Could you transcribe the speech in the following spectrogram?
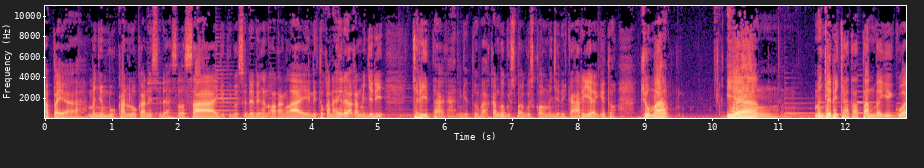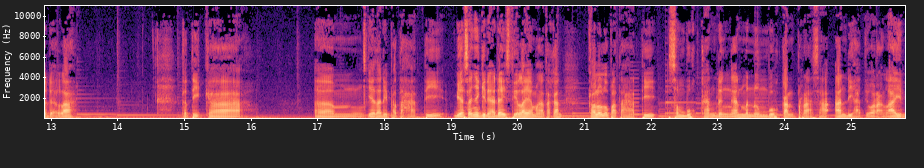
apa ya menyembuhkan luka ini sudah selesai gitu gue sudah dengan orang lain itu kan akhirnya akan menjadi cerita kan gitu. Bahkan bagus-bagus kalau menjadi karya gitu. Cuma yang menjadi catatan bagi gue adalah ketika um, ya tadi patah hati biasanya gini ada istilah yang mengatakan kalau lo patah hati sembuhkan dengan menumbuhkan perasaan di hati orang lain.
